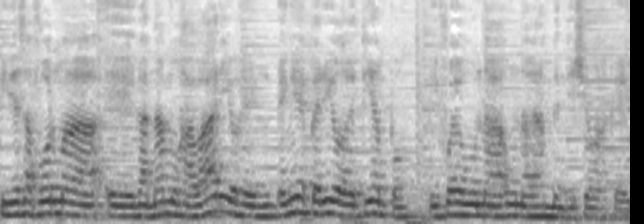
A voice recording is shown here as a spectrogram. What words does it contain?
y de esa forma eh, ganamos a varios en, en, ese periodo de tiempo y fue una, una gran bendición aquello.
